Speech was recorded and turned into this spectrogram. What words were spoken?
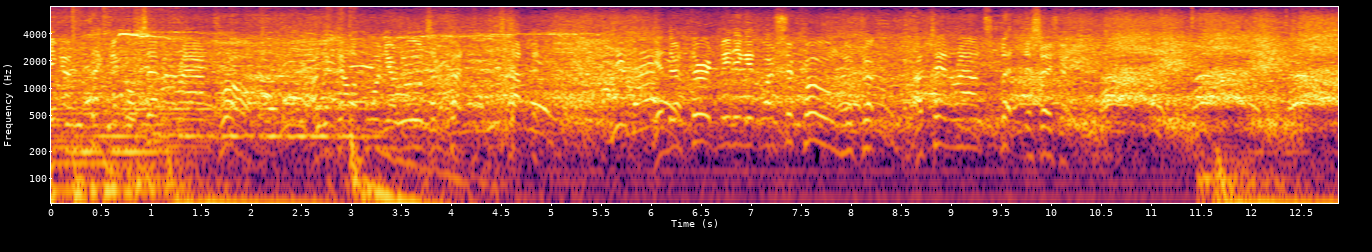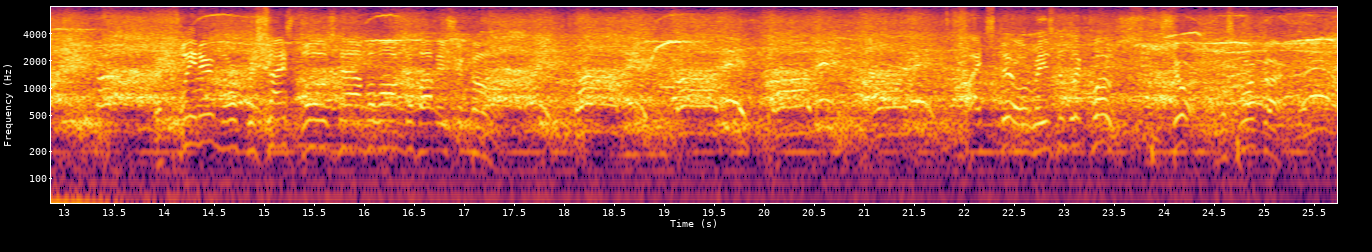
Second a technical seven-round draw. Under California rules, a cut stopped it. In their third meeting, it was Chacon who took a 10-round split decision. The cleaner, more precise blows now belong to Bobby Chacon. Fight still reasonably close. Sure, on the scorecard.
